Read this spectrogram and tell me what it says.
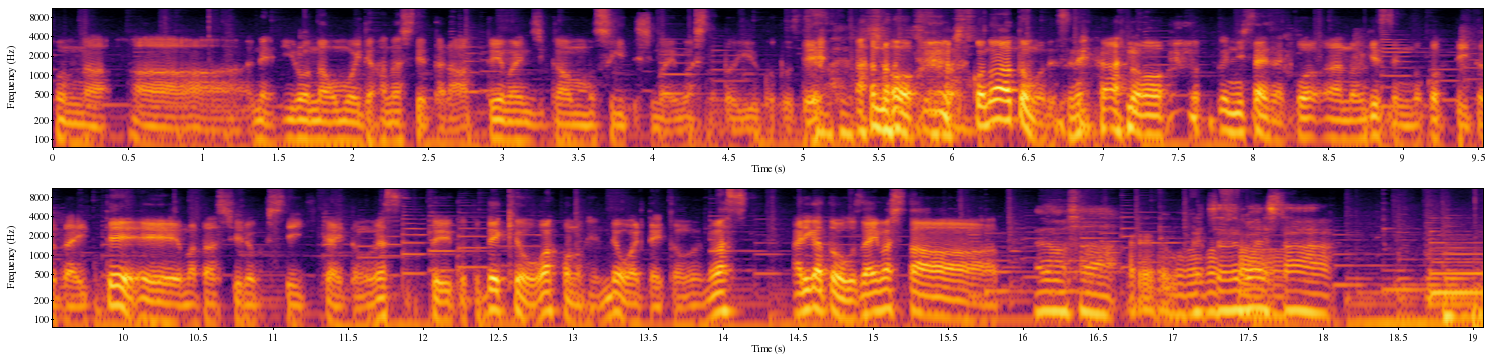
そんな、あーね、いろんな思い出話してたら、あっという間に時間も過ぎてしまいましたということで、あの、この後もですね、あの、西谷さんこうあのゲストに残っていただいて、えーまた収録していきたいと思います。ということで、今日はこの辺で終わりたいと思います。ありがとうございました。ありがとうございました。ありがとうごありがとうございました。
